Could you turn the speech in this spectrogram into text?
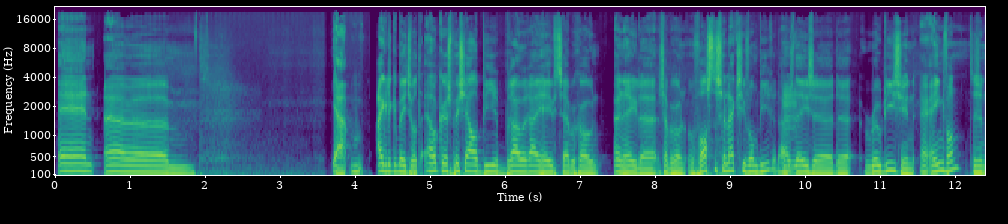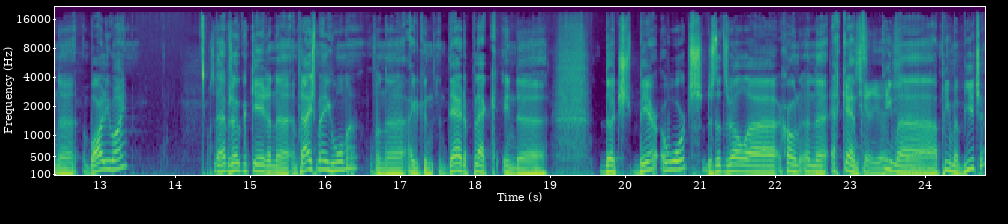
En ehm, ja, eigenlijk een beetje wat elke speciaal bierbrouwerij heeft. Ze hebben gewoon een hele, ze hebben gewoon een vaste selectie van bieren. Daar is Mhm. deze de Rhodesian er één van. Het is een, een barley wine. Ze hebben ze ook een keer een, eh, een prijs mee gewonnen. Of een, eh, eigenlijk een, een derde plek in de Dutch Beer Awards. Dus dat is wel gewoon een erkend Serieus, prima, prima biertje.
